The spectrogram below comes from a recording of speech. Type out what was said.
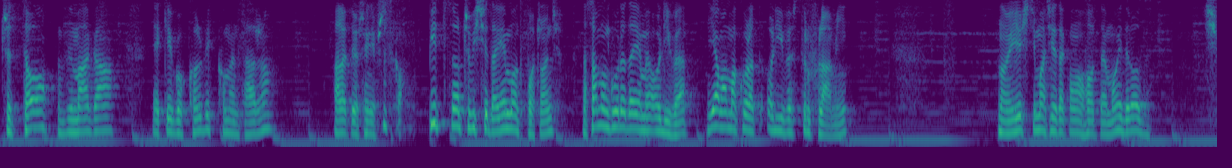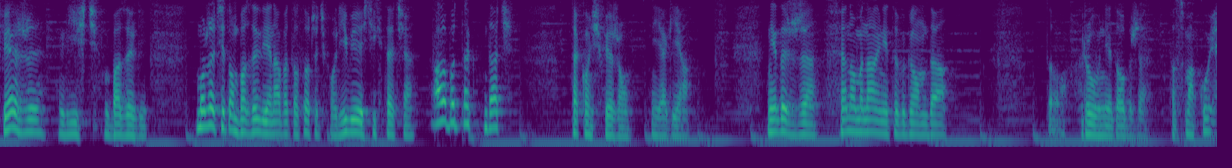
czy to wymaga jakiegokolwiek komentarza? Ale to jeszcze nie wszystko. Pizzę oczywiście dajemy odpocząć. Na samą górę dajemy oliwę. Ja mam akurat oliwę z truflami. No i jeśli macie taką ochotę, moi drodzy, świeży liść bazylii. Możecie tą bazylię nawet otoczyć w oliwie, jeśli chcecie, albo tak dać taką świeżą, jak ja. Nie dość, że fenomenalnie to wygląda, to równie dobrze to smakuje.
